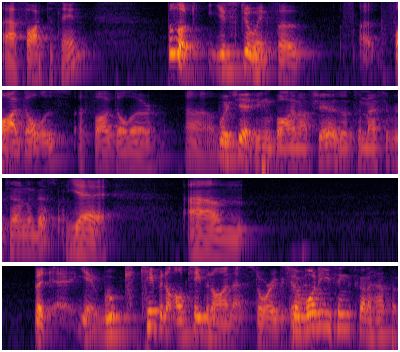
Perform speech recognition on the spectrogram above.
uh, 5%. But look, you're still in for uh, $5, a $5. Um, Which, yeah, if you can buy enough shares, that's a massive return on investment. yeah. Um, but uh, yeah, we'll keep an. I'll keep an eye on that story because. So, what do you think is going to happen?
